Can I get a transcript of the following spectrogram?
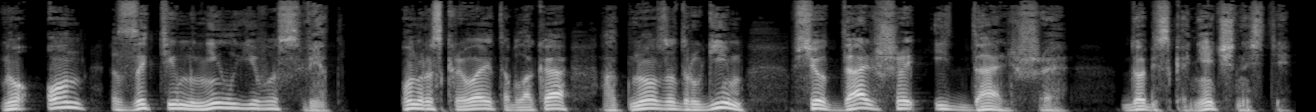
но он затемнил его свет. Он раскрывает облака одно за другим, все дальше и дальше, до бесконечности.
